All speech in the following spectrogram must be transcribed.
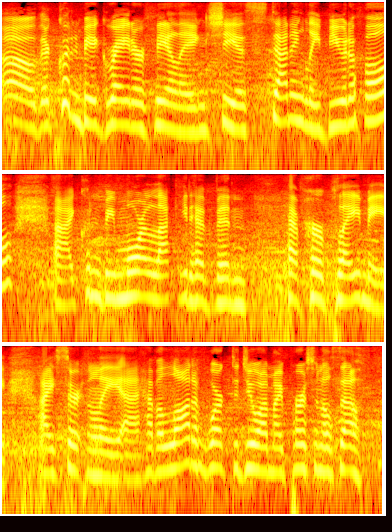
Oh, there couldn't be a greater feeling. She is stunningly beautiful. I couldn't be more lucky to have been have her play me. I certainly uh, have a lot of work to do on my personal self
